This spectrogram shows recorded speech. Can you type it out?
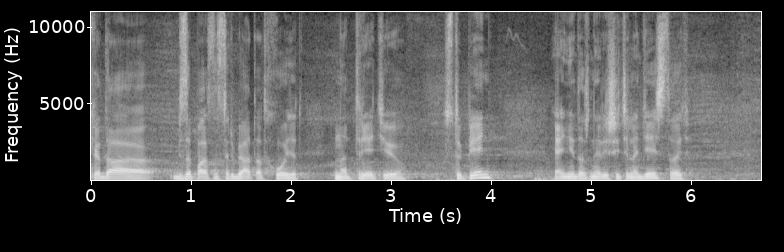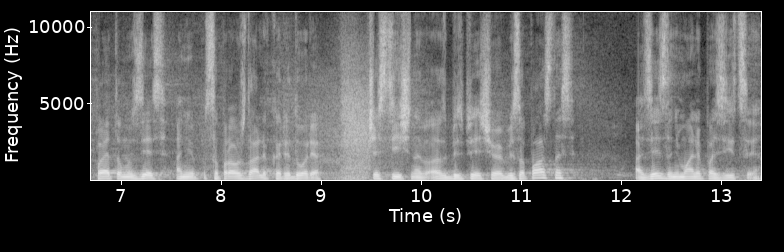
когда безопасность ребят отходит на третью ступень, и они должны решительно действовать. Поэтому здесь они сопровождали в коридоре, частично обеспечивая безопасность, а здесь занимали позиции.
